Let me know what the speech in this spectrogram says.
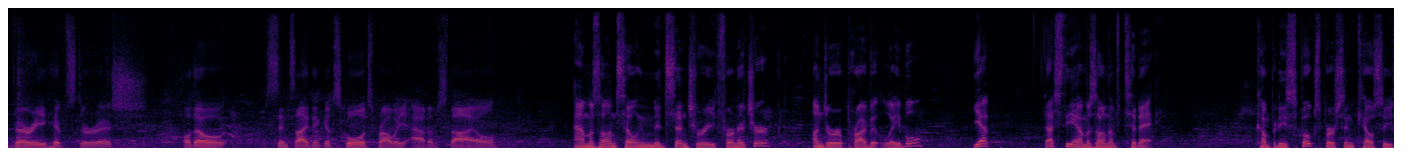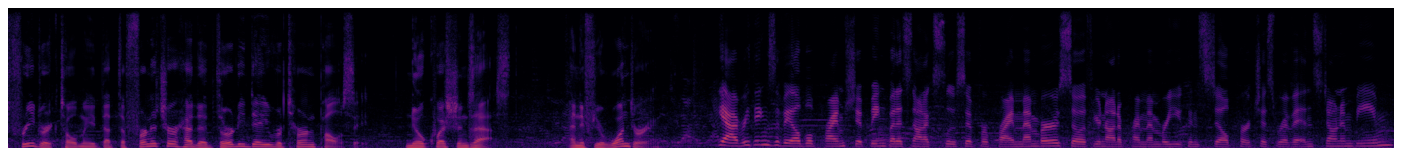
very hipsterish, although since I think it's cool, it's probably out of style. Amazon selling mid century furniture under a private label? Yep, that's the Amazon of today. Company spokesperson Kelsey Friedrich told me that the furniture had a 30 day return policy, no questions asked. And if you're wondering, yeah, everything's available Prime shipping, but it's not exclusive for Prime members. So if you're not a Prime member, you can still purchase Rivet and Stone and Beam.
